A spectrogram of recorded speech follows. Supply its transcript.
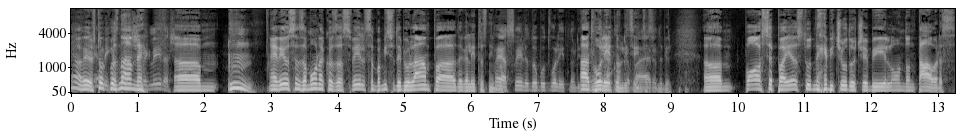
Ja, veš, to poznam. Ne. Um, ne, vedel sem za Monako, za Svel, sem pa mislil, da je bil Lampa, da ga letos ni bilo. ja, Asvel je dobil dvoletno licenco. A, dvoletno kot licenco so dobili. Um, po se pa jaz tudi ne bi čudil, če bi London Towers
